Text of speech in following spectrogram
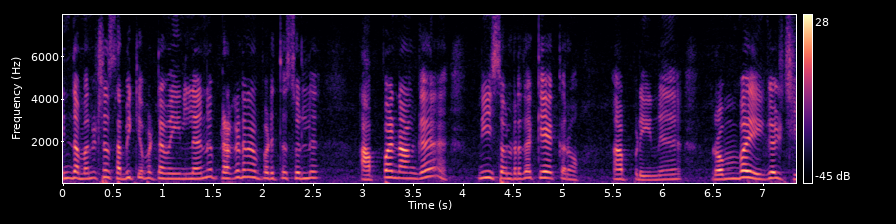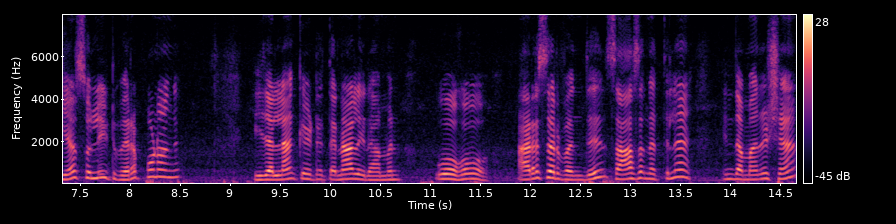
இந்த மனுஷன் சபிக்கப்பட்டவன் இல்லைன்னு பிரகடனப்படுத்த சொல்லு. அப்போ நாங்கள் நீ சொல்கிறத கேட்குறோம் அப்படின்னு ரொம்ப இகழ்ச்சியாக சொல்லிட்டு வேற போனாங்க. இதெல்லாம் கேட்ட தெனாலிராமன் ஓஹோ அரசர் வந்து சாசனத்தில் இந்த மனுஷன்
